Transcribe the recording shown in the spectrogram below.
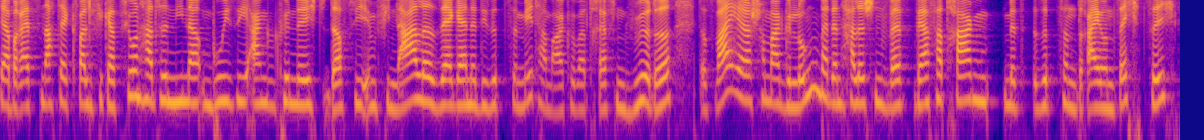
Ja, bereits nach der Qualifikation hatte Nina Mbuisi angekündigt, dass sie im Finale sehr gerne die 17-Meter-Marke übertreffen würde. Das war ihr schon mal gelungen bei den Hallischen Wehrvertragen mit 1763.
